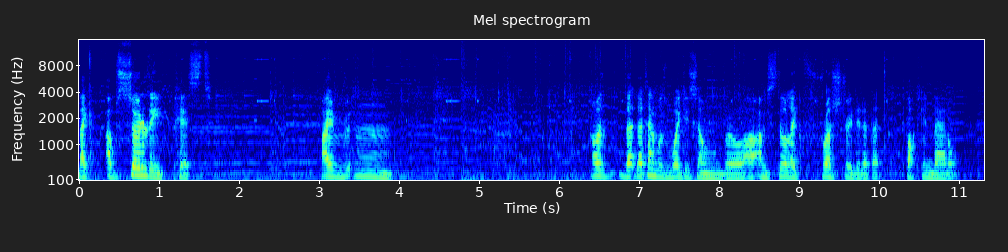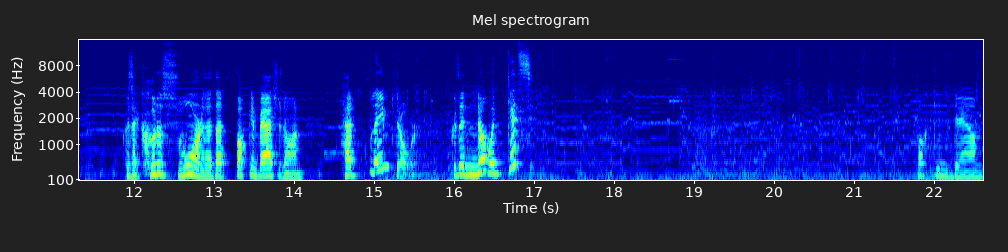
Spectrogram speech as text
Like, absurdly pissed. I... Mm. Oh, that, that time was way too soon, bro. I'm still, like, frustrated at that fucking battle. Because I could have sworn that that fucking Bastiodon had Flamethrower. Because I know it gets it. Fucking damn.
